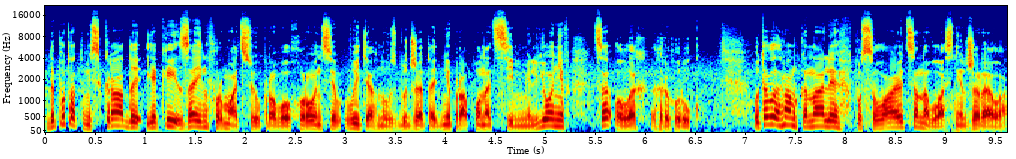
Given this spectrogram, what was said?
депутат міськради, який за інформацією правоохоронців витягнув з бюджету Дніпра понад 7 мільйонів, це Олег Григорук. У телеграм-каналі посилаються на власні джерела.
